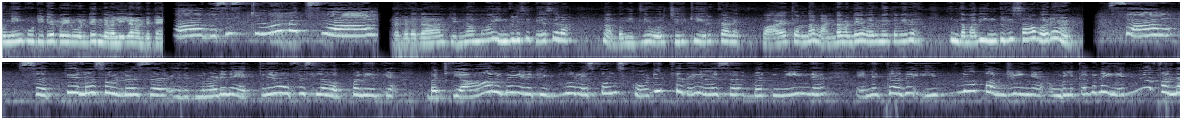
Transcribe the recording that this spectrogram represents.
உன்னையும் கூட்டிகிட்டே போயிடுவோன்ட்டு இந்த வழியில வந்துட்டேன். Sir this is too much sir டடடா என்னம்மா இங்கிலீஷ் பேசுறா? நம்ம வீட்லயும் ஒரு சிறுக்கி இருக்காளே. வாயை திறந்தா வண்ட வண்டே வருமே தவிர இந்த மாதிரி இங்கிலீஷா வரும்? சார் இதுக்கு முன்னாடி நான் எத்தனையோ ஆஃபீஸ்ல ஒர்க் பண்ணியிருக்கேன். பட் யாருமே எனக்கு இவ்வளோ ரெஸ்பான்ஸ் கொடுத்ததே இல்லை சார் பட் நீங்க எனக்காக இவ்வளோ பண்றீங்க. உங்களுக்காக நான் என்ன பண்ண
